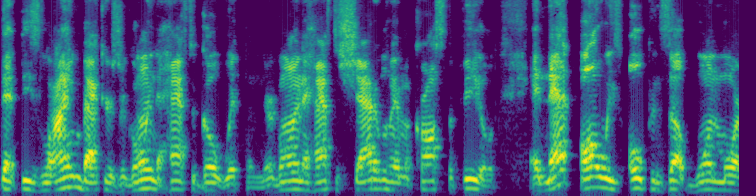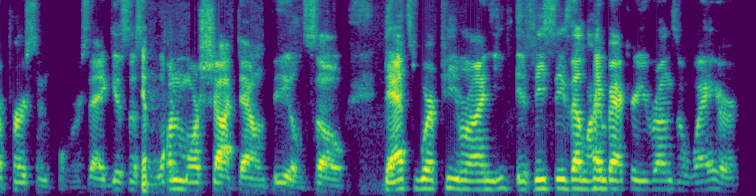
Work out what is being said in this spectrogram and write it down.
that these linebackers are going to have to go with them. They're going to have to shadow him across the field, and that always opens up one more person for us. That gives us yep. one more shot downfield. So that's where Perine, he, if he sees that linebacker, he runs away, or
